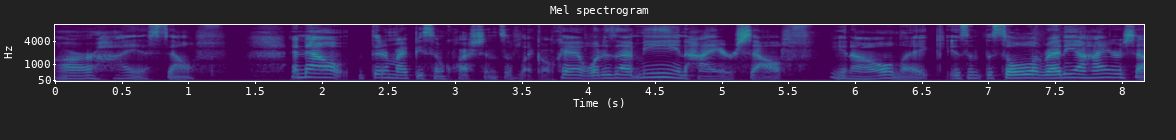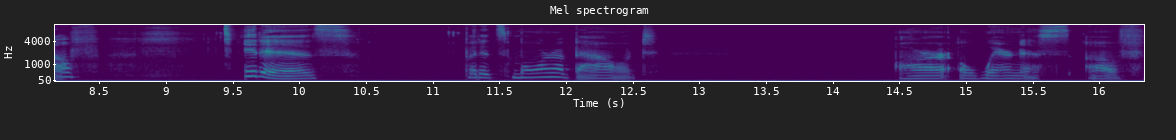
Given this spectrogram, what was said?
our highest self. And now there might be some questions of like, okay, what does that mean, higher self? You know, like, isn't the soul already a higher self? It is, but it's more about our awareness of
